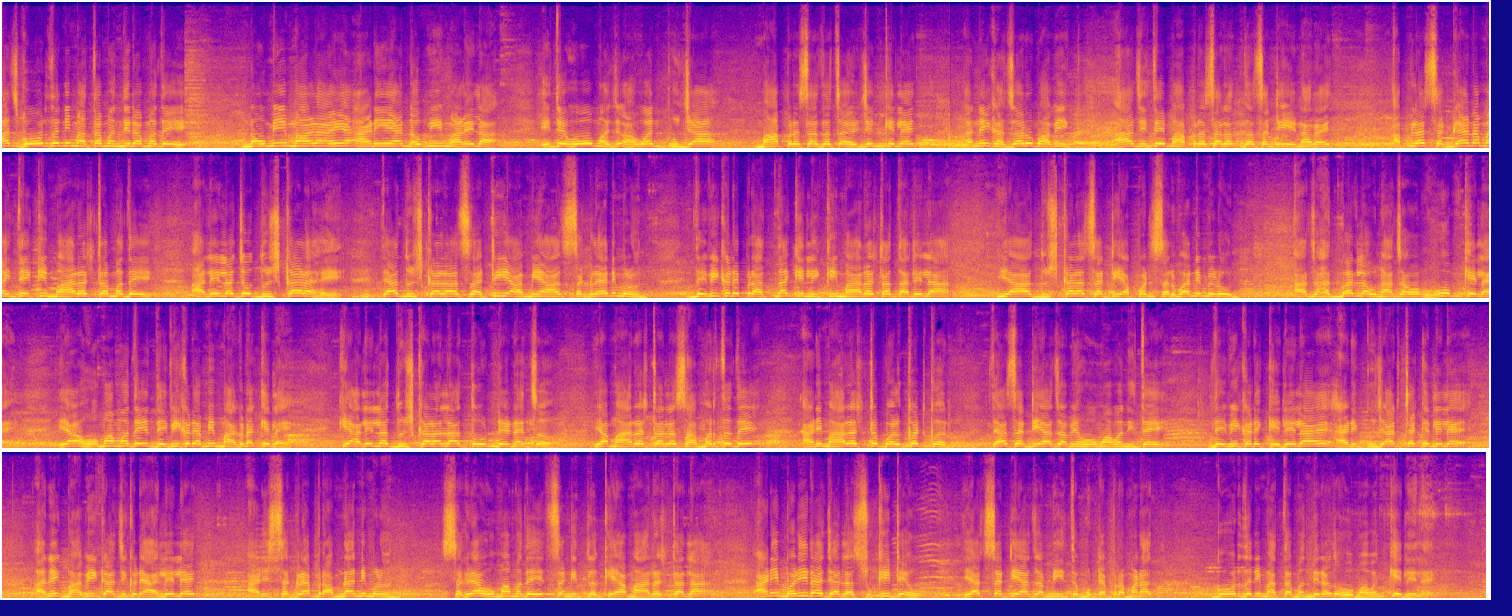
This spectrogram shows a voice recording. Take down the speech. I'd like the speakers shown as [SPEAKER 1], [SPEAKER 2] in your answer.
[SPEAKER 1] आज गोवर्धनी माता मंदिरामध्ये नवमी माळ आहे आणि या नवमी माळेला इथे होम हज हवन पूजा महाप्रसादाचं आयोजन केलं आहे. अनेक हजारो भाविक आज इथे महाप्रसादासाठी येणार आहेत. आपल्या सगळ्यांना माहिती आहे की महाराष्ट्रामध्ये आलेला जो दुष्काळ आहे त्या दुष्काळासाठी आम्ही आज सगळ्यांनी मिळून देवीकडे प्रार्थना केली की महाराष्ट्रात आलेला या दुष्काळासाठी आपण सर्वांनी मिळून आज हातभार लावून आज हा होम केला आहे या होमामध्ये देवीकडे आम्ही मागणं केलं आहे की आलेल्या दुष्काळाला तोंड देण्याचं या महाराष्ट्राला सामर्थ्य दे आणि महाराष्ट्र बळकट कर. त्यासाठी आज आम्ही होम हवन इथे देवीकडे केलेलं आहे आणि पूजा अर्चा केलेली आहे. अनेक भाविक आज इकडे आलेले आहेत आणि सगळ्या ब्राह्मणांनी मिळून सगळ्या होमामध्ये हेच सांगितलं की या महाराष्ट्राला आणि बळीराजाला सुखी ठेव. याचसाठी आज आम्ही इथं मोठ्या प्रमाणात गोवर्धनी माता मंदिरात होमहवन केलेलं आहे.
